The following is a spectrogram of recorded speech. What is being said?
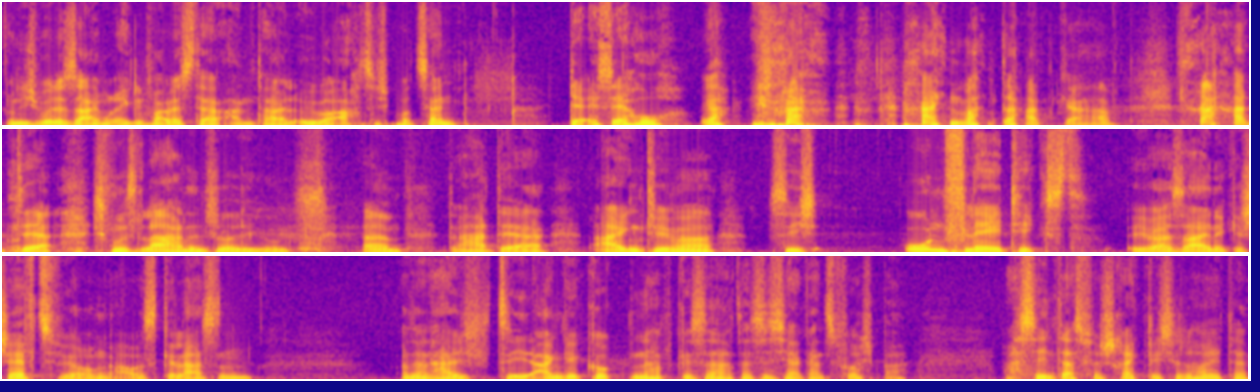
Und ich würde sagen, im Regelfall ist der Anteil über 80 Prozent. Der ist sehr hoch. Ja, ein Mandat gehabt. Da hat der, ich muss lachen, Entschuldigung, ähm, da hat der Eigentümer sich unflätigst über seine Geschäftsführung ausgelassen. Und dann habe ich zu ihm angeguckt und habe gesagt, das ist ja ganz furchtbar. Was sind das für schreckliche Leute?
